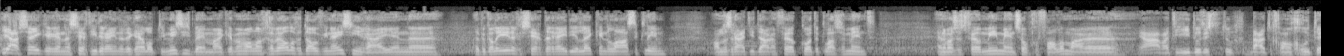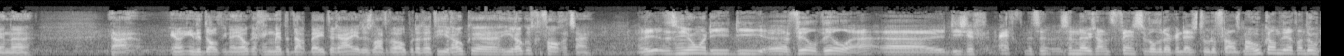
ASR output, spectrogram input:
Ja, zeker. En dan zegt iedereen dat ik heel optimistisch ben. Maar ik heb hem al een geweldige Dauphiné zien rijden. En dat heb ik al eerder gezegd, daar reed hij lek in de laatste klim. Anders rijdt hij daar een veel korter klassement. En dan was het veel meer mensen opgevallen. Maar uh, ja, wat hij hier doet is natuurlijk buitengewoon goed. En uh, ja, in de Dauphiné ook. Hij ging met de dag beter rijden. Dus laten we hopen dat dat hier ook, hier ook het geval gaat zijn. Het is een jongen die, die uh, veel wil, hè? Uh, die zich echt met zijn neus aan het venster wil drukken in deze Tour de France. Maar hoe kan hij dat dan doen?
